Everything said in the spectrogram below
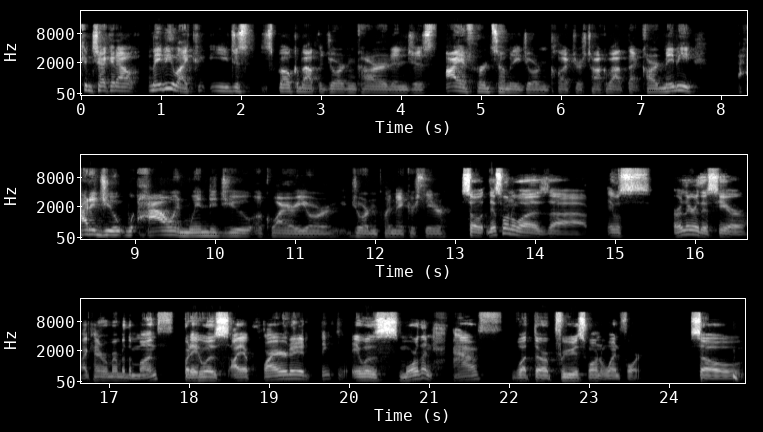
can check it out. Maybe like you just spoke about the Jordan card and just I have heard so many Jordan collectors talk about that card. Maybe how did you how and when did you acquire your Jordan Playmakers Theater? So this one was uh it was earlier this year. I can't remember the month, but it was I acquired it. I think it was more than half what the previous one went for. So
